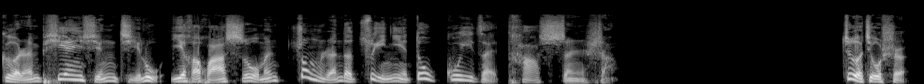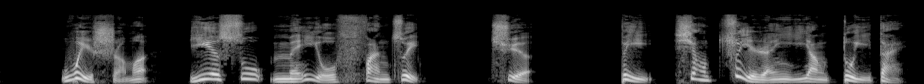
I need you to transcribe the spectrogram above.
个人偏行己路。耶和华使我们众人的罪孽都归在他身上。这就是为什么耶稣没有犯罪，却被像罪人一样对待，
